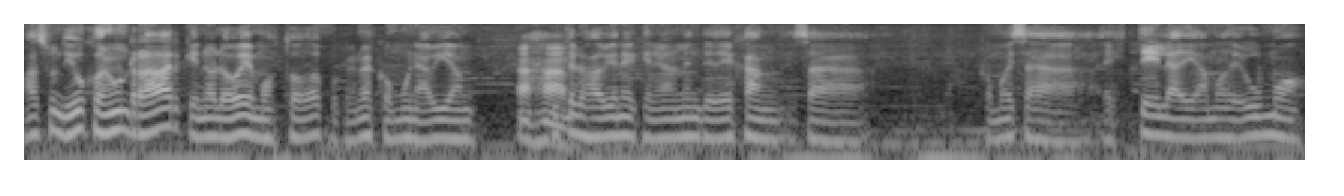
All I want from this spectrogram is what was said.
hace un dibujo en un radar que no lo vemos todos, porque no es como un avión. Ajá. Los aviones generalmente dejan esa. como esa estela, digamos, de humo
